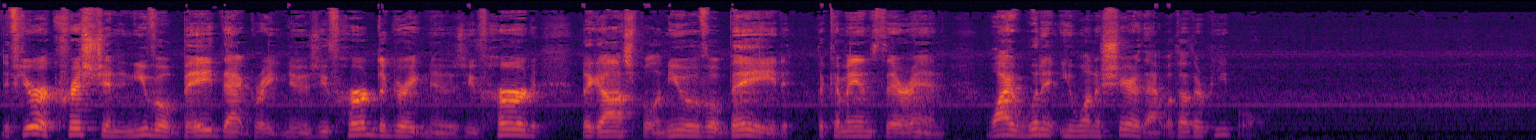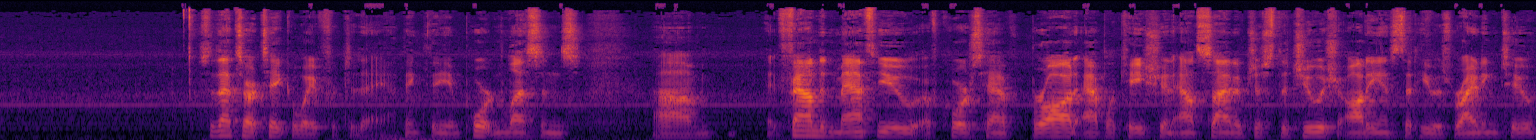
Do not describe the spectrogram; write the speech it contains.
If you're a Christian and you've obeyed that great news, you've heard the great news, you've heard the gospel, and you have obeyed the commands therein, why wouldn't you want to share that with other people? So that's our takeaway for today. I think the important lessons um, found in Matthew, of course, have broad application outside of just the Jewish audience that he was writing to.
